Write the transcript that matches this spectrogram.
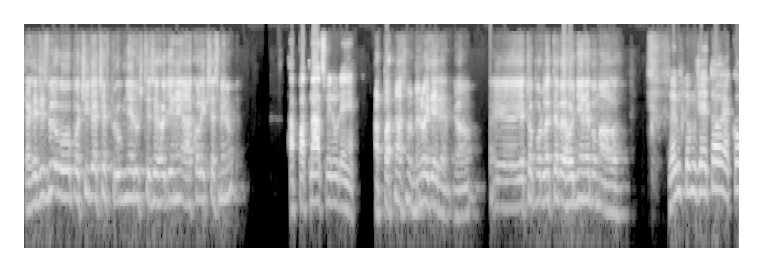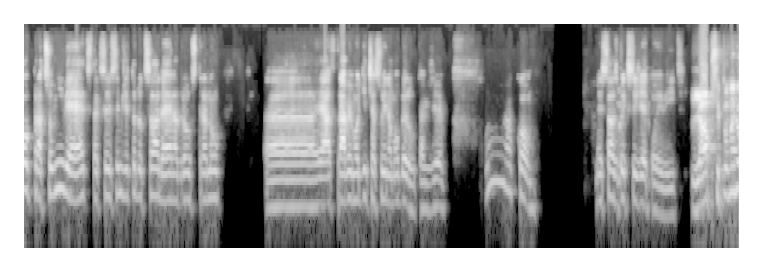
Takže ty jsi byl u počítače v průměru 4 hodiny a kolik, 6 minut? A 15 minut denně. A 15 minut minulý týden, jo? Je to podle tebe hodně nebo málo? Vzhledem k tomu, že je to jako pracovní věc, tak si myslím, že to docela jde. Na druhou stranu, uh, já strávím hodně času i na mobilu, takže hm, jako, myslel bych si, že je to i víc. Já připomenu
